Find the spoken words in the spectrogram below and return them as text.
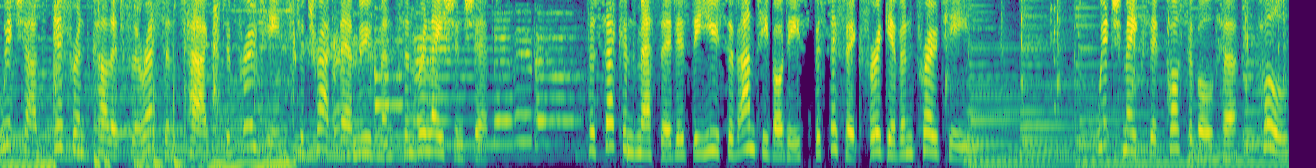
which adds different colored fluorescent tags to proteins to track their movements and relationships. The second method is the use of antibodies specific for a given protein, which makes it possible to pull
